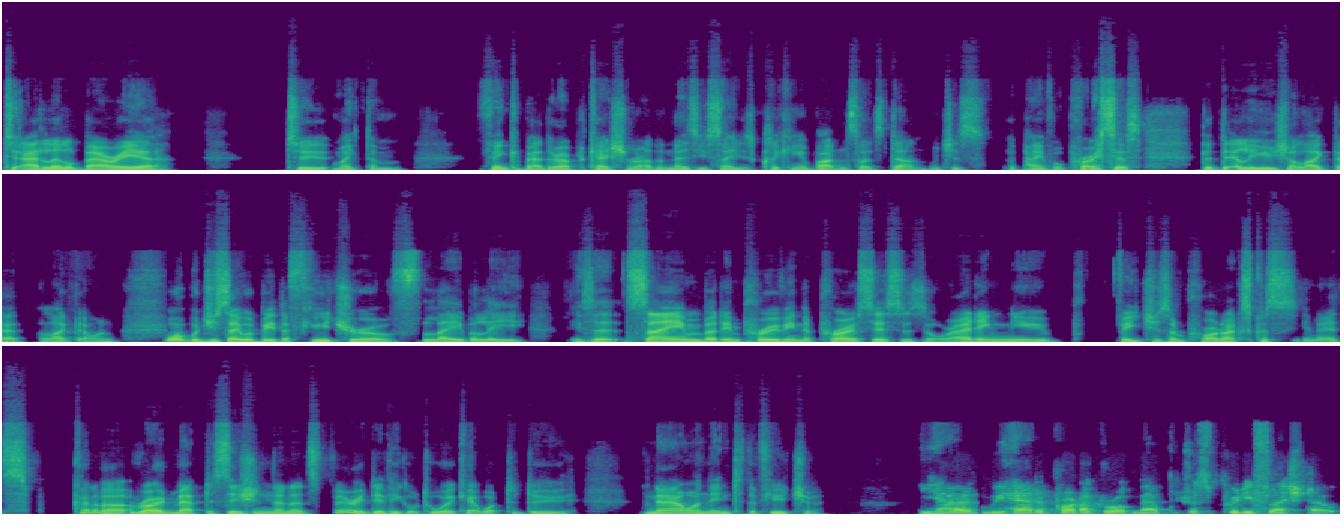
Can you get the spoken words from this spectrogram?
to add a little barrier to make them think about their application rather than, as you say, just clicking a button so it's done, which is a painful process. The deluge, I like that. I like that one. What would you say would be the future of Labourly? Is it same but improving the processes or adding new features and products? Because you know it's kind of a roadmap decision, and it's very difficult to work out what to do now and into the future. Yeah, we had a product roadmap which was pretty fleshed out.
